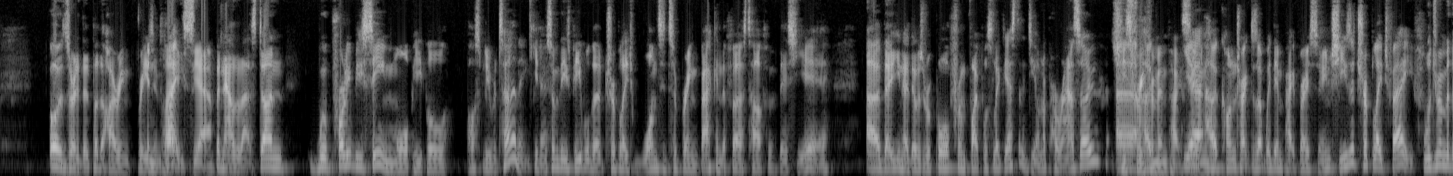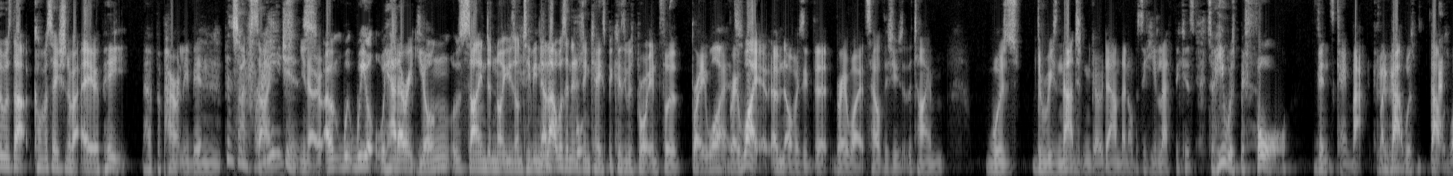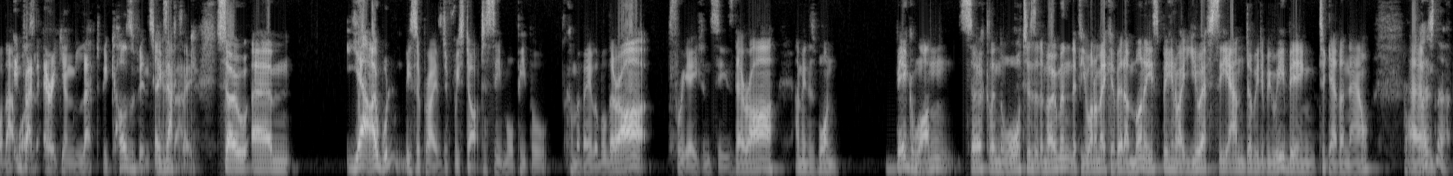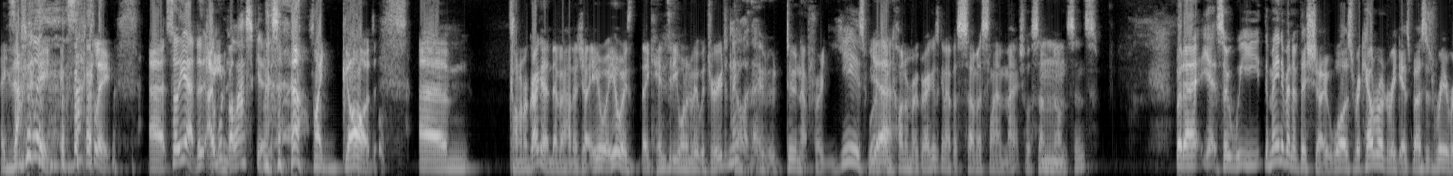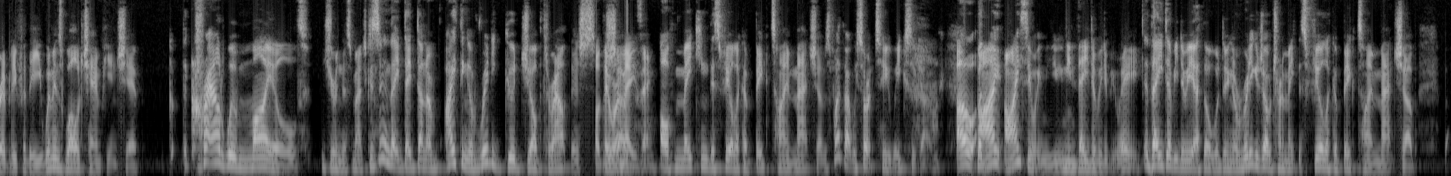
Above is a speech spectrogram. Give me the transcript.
oh, sorry, they put the hiring freeze in, in place. place, yeah. But now that that's done, we'll probably be seeing more people possibly returning. You know, some of these people that Triple H wanted to bring back in the first half of this year. Uh, that you know, there was a report from Fightful Select yesterday. Deonna Purrazzo, She's uh, free her- from Impact soon. Yeah, her contract is up with Impact very soon. She's a Triple H fave. Well, do you remember there was that conversation about AOP have apparently been Been signed for signed? ages. You know, um, we, we we had Eric Young was signed and not used on TV. Now was that was an interesting case because he was brought in for Bray Wyatt. Bray Wyatt, and obviously the Bray Wyatt's health issues at the time was the reason that didn't go down. Then obviously he left because so he was before Vince came back. Like Mhm. that was that was what that In was. In fact, Eric Young left because Vince. Came exactly. back. So um, yeah, I wouldn't be surprised if we start to see more people come available. There are free agencies. There are. I mean, there's one big one circling the waters at the moment. If you want to make a bit of money, speaking about UFC and WWE being together now. Um, Lesnar. Exactly, exactly. uh, so yeah, th- I wouldn't. Velasquez. oh my god. Um, Conor McGregor never had a shot. He, he always like hinted he wanted a bit with Drew, didn't he? God, they were doing that for years. Weren't Yeah. they? Conor McGregor's going to have a SummerSlam match or some Mm. nonsense. But uh, yeah, so we the main event of this show was Raquel Rodriguez versus Rhea Ripley for the Women's World Championship. The crowd were mild during this match, considering they they'd done a I think a really good job throughout this. Oh, they were amazing. of making this feel like a big time matchup. Despite the fact we saw it two weeks ago. Oh, But- I, I see what you mean. You mean they WWE? they WWE I thought were doing a really good job trying to make this feel like a big time matchup.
